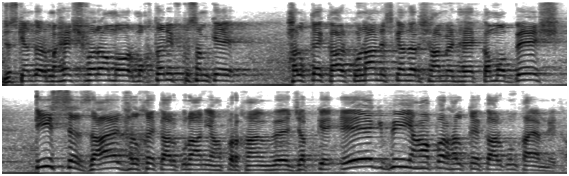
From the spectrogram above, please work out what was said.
جس کے اندر مہیشورم اور مختلف قسم کے حلقے کارکنان اس کے اندر شامل ہے کم و بیش تیس سے زائد حلقے کارکنان یہاں پر قائم ہوئے، جبکہ ایک بھی یہاں پر حلقے کارکن قائم نہیں تھا۔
